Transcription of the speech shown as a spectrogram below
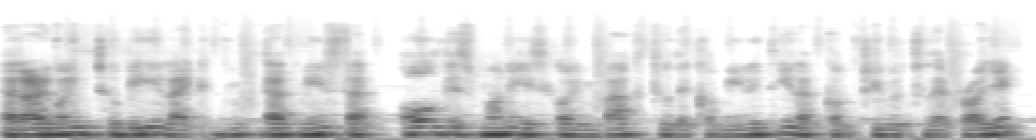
that are going to be like that means that all this money is going back to the community that contribute to the project.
